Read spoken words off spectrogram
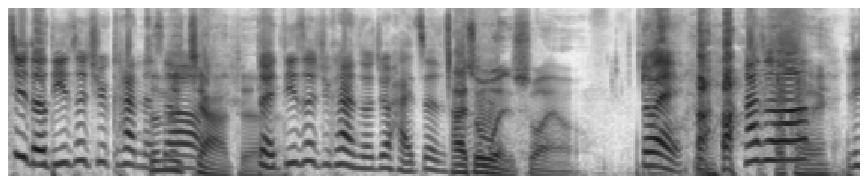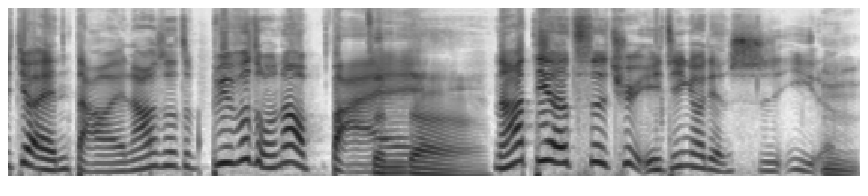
记得第一次去看的时候真，的假的？对，第一次去看的时候就还正常。他还说我很帅哦。对，他说你就引导哎，然后说这皮肤怎么那么白？真。的，然后第二次去已经有点失忆了，嗯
